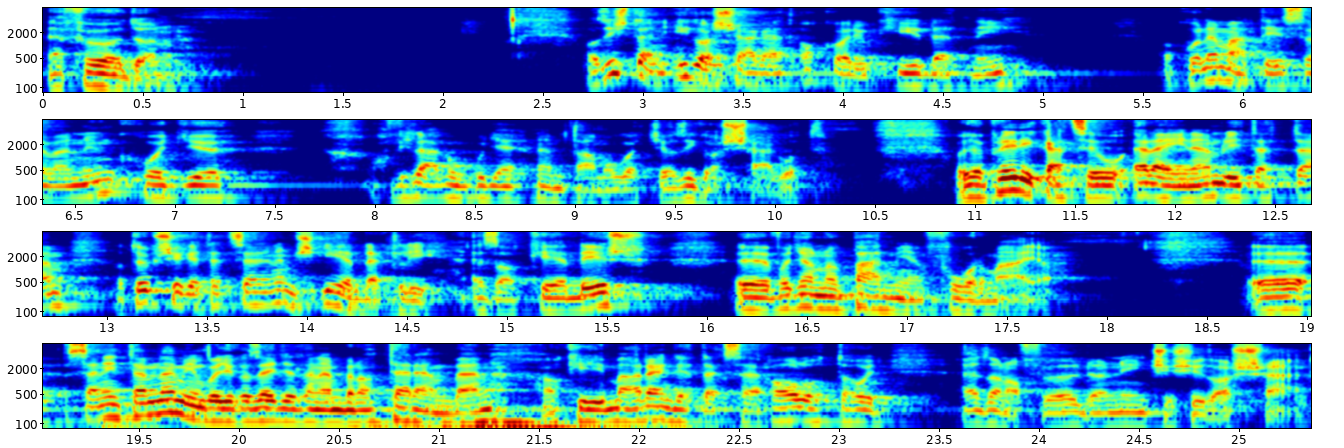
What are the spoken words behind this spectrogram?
e földön. Az Isten igazságát akarjuk hirdetni, akkor nem árt észrevennünk, hogy a világunk ugye nem támogatja az igazságot. Hogy a prédikáció elején említettem, a többséget egyszerűen nem is érdekli ez a kérdés, vagy annak bármilyen formája. Szerintem nem én vagyok az egyetlen ebben a teremben, aki már rengetegszer hallotta, hogy ezen a földön nincs is igazság.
